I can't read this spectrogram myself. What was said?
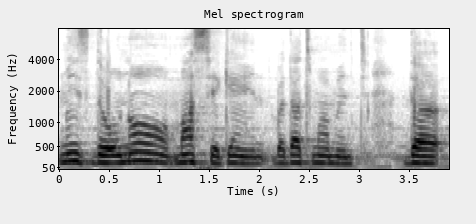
means there will no mercy again. But that moment, the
